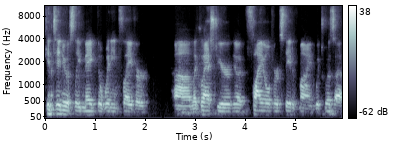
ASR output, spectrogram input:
continuously make the winning flavor. Uh, like last year, uh, Flyover State of Mind, which was a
